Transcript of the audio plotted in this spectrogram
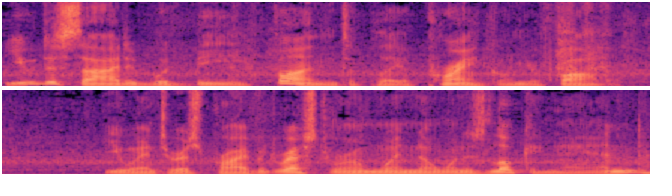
You decide it would be fun to play a prank on your father. You enter his private restroom when no one is looking and.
